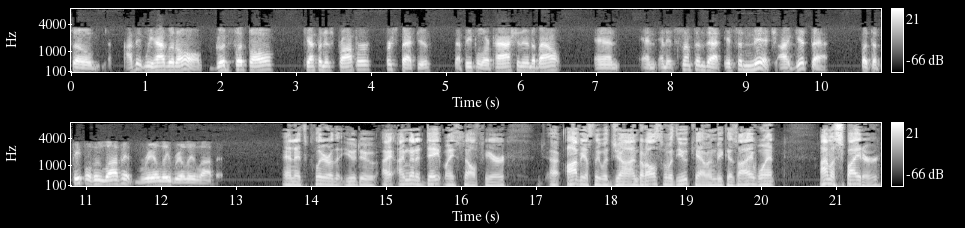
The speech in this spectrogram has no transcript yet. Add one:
So I think we have it all. Good football, kept in its proper perspective that people are passionate about and and and it's something that it's a niche. I get that, but the people who love it really, really love it. And it's clear that you do. I, I'm going to date myself here, uh, obviously with John, but also with you, Kevin, because I went. I'm a spider,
